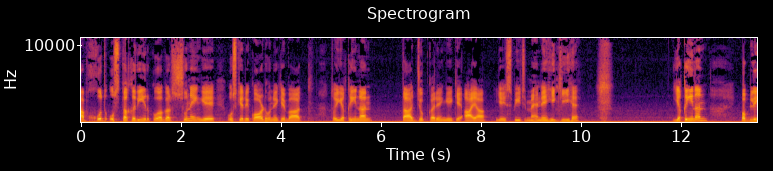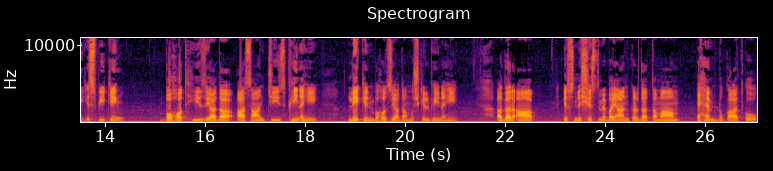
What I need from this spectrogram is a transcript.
آپ خود اس تقریر کو اگر سنیں گے، اس کے ریکارڈ ہونے کے بعد، تو یقیناً تعجب کریں گے کہ آیا یہ اسپیچ میں نے ہی کی ہے۔ یقیناً پبلک اسپیکنگ بہت ہی زیادہ آسان چیز بھی نہیں، لیکن بہت زیادہ مشکل بھی نہیں۔ اگر آپ اس نشست میں بیان کردہ تمام اہم نکات کو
